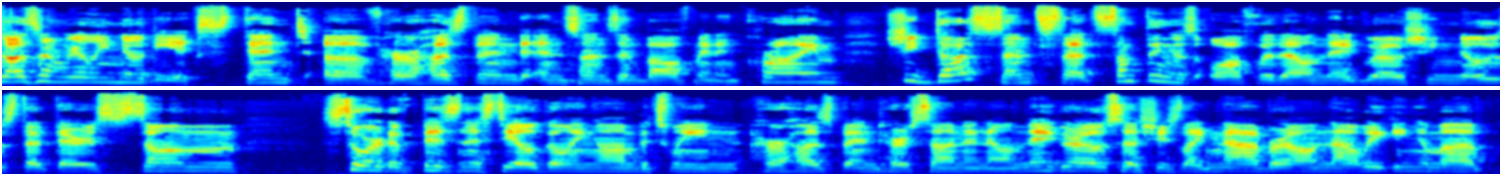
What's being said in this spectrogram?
doesn't really know the extent of her husband and son's involvement in crime. She does sense that something is off with El Negro. She knows that there's some sort of business deal going on between her husband, her son, and El Negro. So she's like, nah, bro, I'm not waking him up.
